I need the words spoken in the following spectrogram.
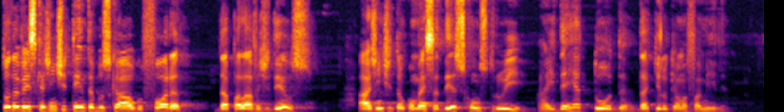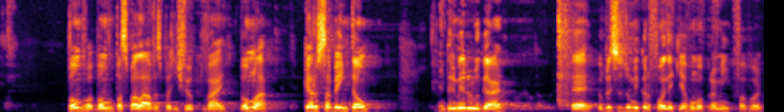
Toda vez que a gente tenta buscar algo fora da palavra de Deus, a gente então começa a desconstruir a ideia toda daquilo que é uma família. Vamos, vamos para as palavras para a gente ver o que vai? Vamos lá. Quero saber então, em primeiro lugar, é, eu preciso do microfone aqui, arruma para mim, por favor.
